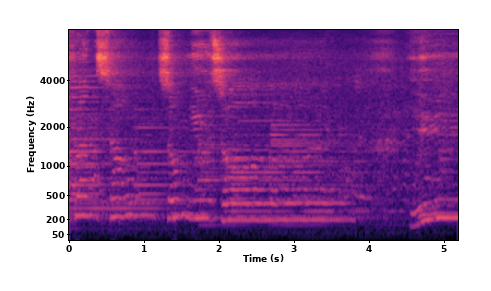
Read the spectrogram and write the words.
分手总要在雨。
